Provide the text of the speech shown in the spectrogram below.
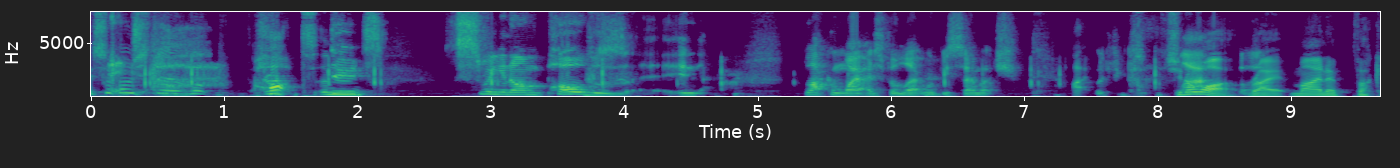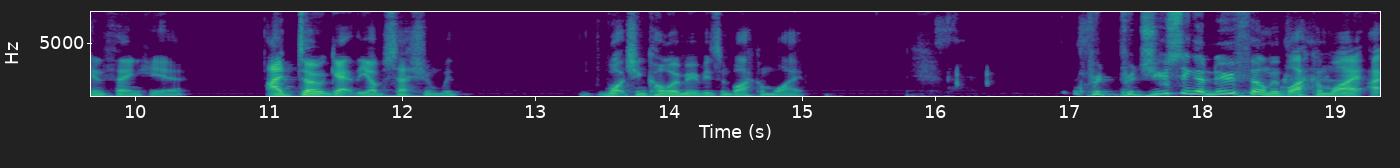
It's supposed to It's- look hot and dudes swinging on poles in black and white. I just feel like would be so much. I- would become Do you know what? but- Right, minor fucking thing here. I don't get the obsession with watching color movies in black and white. Pro- producing a new film in black and white, I,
